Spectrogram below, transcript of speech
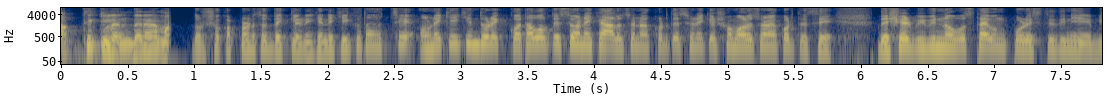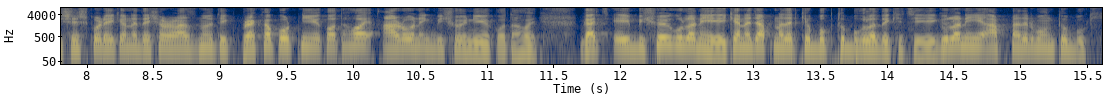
আর্থিক লেনদেনের দর্শক, আপনারা তো দেখলেন এখানে কি কথা হচ্ছে? অনেকেই কিন্তু অনেক কথা বলতেছে, অনেকে আলোচনা করতেছে, অনেকে সমালোচনা করতেছে। দেশের বিভিন্ন অবস্থা এবং পরিস্থিতি নিয়ে, বিশেষ করে এখানে দেশের রাজনৈতিক প্রেক্ষাপট নিয়ে কথা হয়, আরও অনেক বিষয় নিয়ে কথা হয়। গাছ এই বিষয়গুলো নিয়ে, এখানে যে আপনাদেরকে বক্তব্যগুলো দেখেছি এইগুলো নিয়ে আপনাদের মন্তব্য কি?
